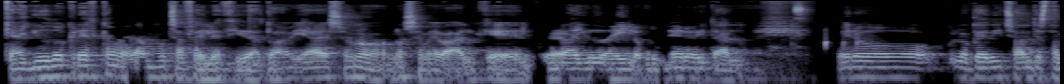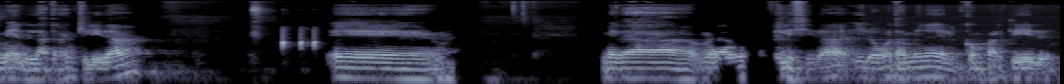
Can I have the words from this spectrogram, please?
que ayudo crezca me da mucha felicidad. Todavía eso no, no se me va, el que el poner ayuda ahí lo primero y tal. Pero lo que he dicho antes también, la tranquilidad eh, me, da, me da felicidad y luego también el compartir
